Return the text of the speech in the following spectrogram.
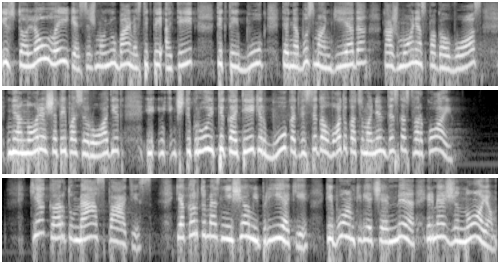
jis toliau laikėsi žmonių baimės, tik tai ateik, tik tai būk, ten nebus man gėda, ką žmonės pagalvos, nenoriu šitai pasirodyti, iš tikrųjų tik ateik ir būk, kad visi galvotų, kad su manim viskas tvarkoj. Kiek kartų mes patys, kiek kartų mes neišėjom į priekį, kai buvom kviečiami ir mes žinojom,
